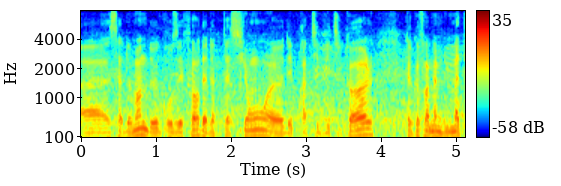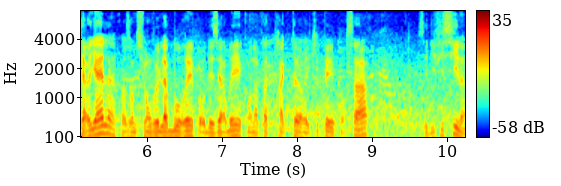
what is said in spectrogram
euh, ça demande de gros efforts d'adaptation euh, des pratiques viticoles, quelquefois même du matériel. Par exemple, si on veut labourer pour désherber et qu'on n'a pas de tracteur équipé pour ça, c'est difficile.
